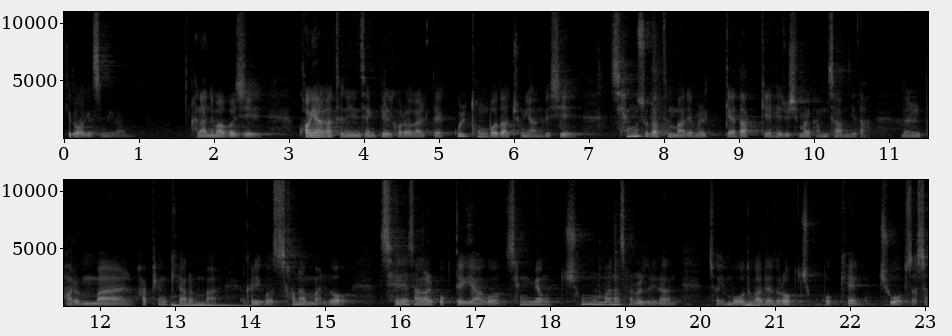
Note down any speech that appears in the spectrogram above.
기도하겠습니다. 하나님 아버지 광야 같은 인생길 걸어갈 때 꿀통보다 중요한 것이 생수 같은 말임을 깨닫게 해주심을 감사합니다. 늘 바른 말, 화평케 하는 말, 그리고 선한 말로 세상을 복되게 하고 생명 충만한 삶을 누리는 저희 모두가 되도록 축복해 주옵소서.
